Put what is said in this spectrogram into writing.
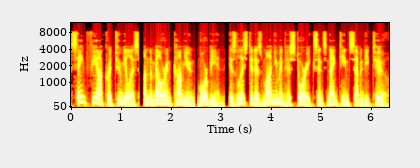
Saint Fiacre tumulus, on the Melrand commune Morbihan, is listed as monument historique since 1972.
